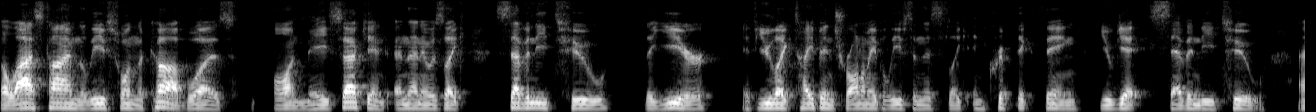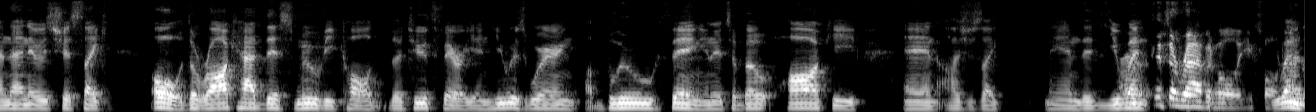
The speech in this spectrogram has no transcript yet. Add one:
the last time the Leafs won the cup was on May 2nd. And then it was like 72 the year. If you like type in Toronto Maple Leafs in this like encryptic thing, you get 72. And then it was just like, oh, The Rock had this movie called The Tooth Fairy, and he was wearing a blue thing, and it's about hockey. And I was just like, man, did you went It's a rabbit hole that you fall. you went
